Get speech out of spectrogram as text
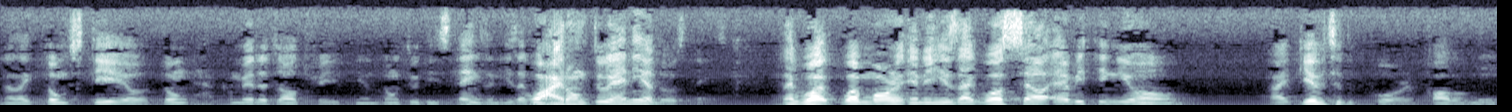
You know, like don't steal, don't commit adultery, you know, don't do these things." And he's like, "Well, I don't do any of those things." Like what? What more? And he's like, "Well, sell everything you own, right? Give it to the poor and follow me."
